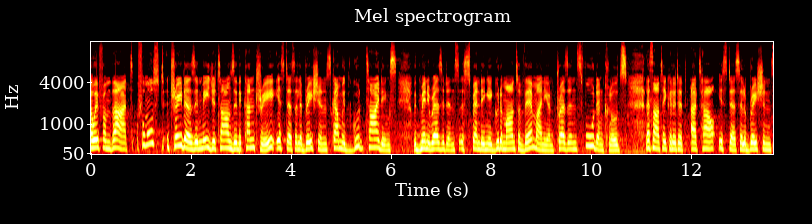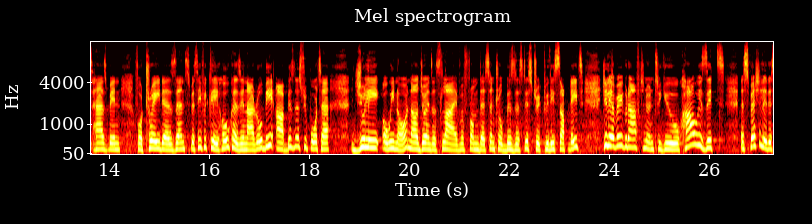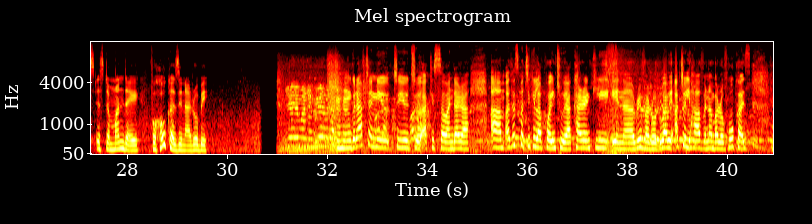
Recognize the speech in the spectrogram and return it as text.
Away from that, for most traders in major towns in the country, Easter celebrations come with good tidings, with many residents spending a good amount of their money on presents, food and clothes. Let's now take a look at, at how Easter celebrations has been for traders and specifically hawkers in Nairobi. Our business reporter, Julie Owino, now joins us live from the Central Business District with this update. Julie, a very good afternoon to you. How is it, especially this Easter Monday, for hawkers in Nairobi? Bien, mañana. Mhm. Good afternoon to you, to Akisa Wandera. Um, at this particular point, we are currently in uh, River Road, where we actually have a number of hawkers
